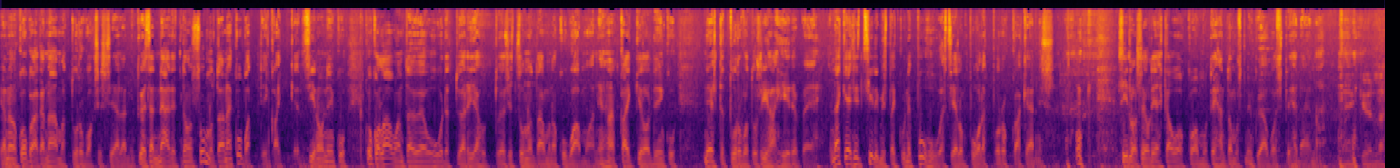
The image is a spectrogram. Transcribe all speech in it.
ja ne on koko ajan naamat turvoksissa siellä, niin kyllä sä näet, että ne on sunnuntaina kuvattiin kaikki. Että siinä on niin kuin, koko lauantai on huudettu ja riehuttu ja sitten sunnuntaina kuvaamaan. Ja kaikki on niin kuin nesteturvotus ihan hirveä. Ja näkee siitä silmistä, kun ne puhuu, että siellä on puolet porukkaa kännissä. Silloin se oli ehkä ok, mutta eihän tuommoista nykyään voisi tehdä enää. Ei, kyllä.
